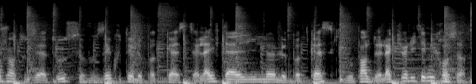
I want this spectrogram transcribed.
Bonjour à toutes et à tous, vous écoutez le podcast Lifetile, le podcast qui vous parle de l'actualité Microsoft.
